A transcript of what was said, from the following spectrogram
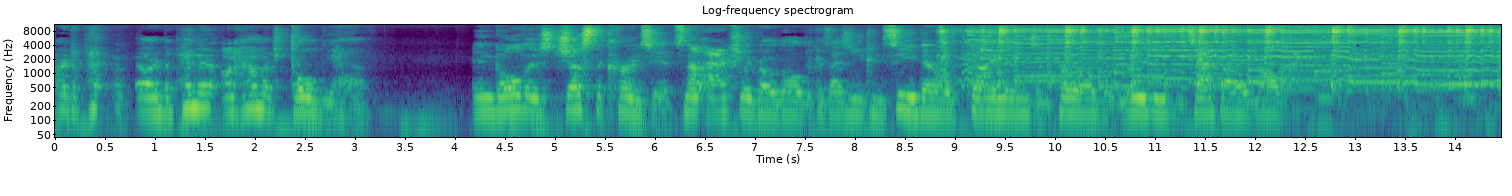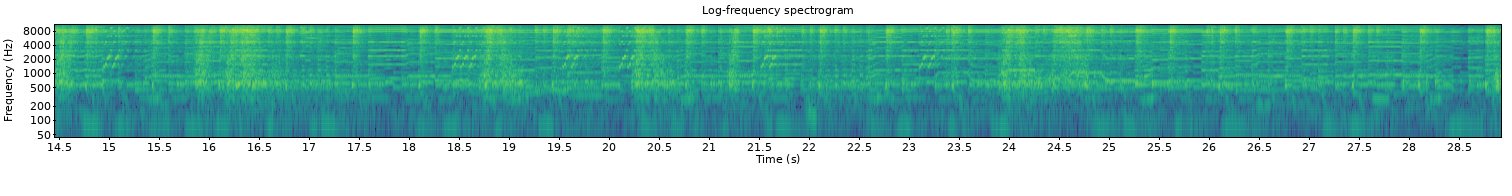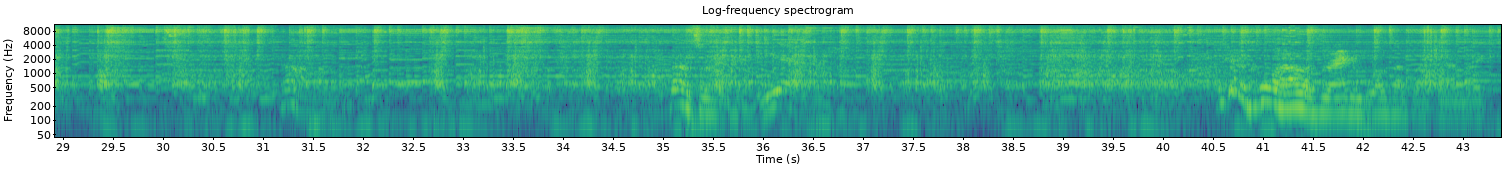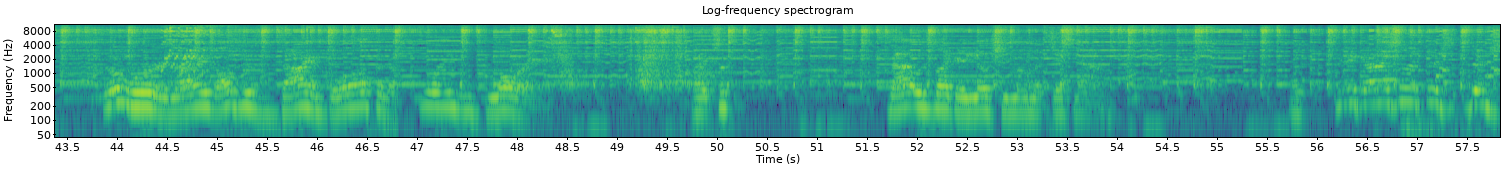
are depend are dependent on how much gold you have. And gold is just the currency. It's not actually real gold because as you can see there were diamonds and pearls and rubies and sapphires and all that. Yeah. It's kind of cool how a dragon blows up like that. Like, don't worry, guys. I'll just die and blow up in a flame of glory. Like, so that was like a Yoshi moment just now. Like, hey guys, look, there's there's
